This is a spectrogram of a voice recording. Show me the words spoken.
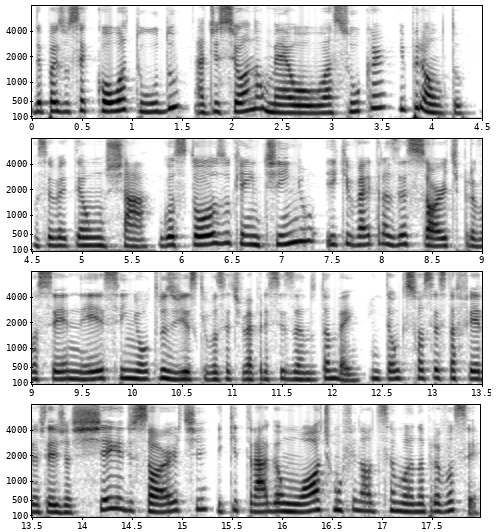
Depois você coa tudo, adiciona o mel ou o açúcar e pronto. Você vai ter um chá gostoso, quentinho e que vai trazer sorte para você nesse e em outros dias que você estiver precisando também. Então que sua sexta-feira seja cheia de sorte e que traga um ótimo final de semana para você.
